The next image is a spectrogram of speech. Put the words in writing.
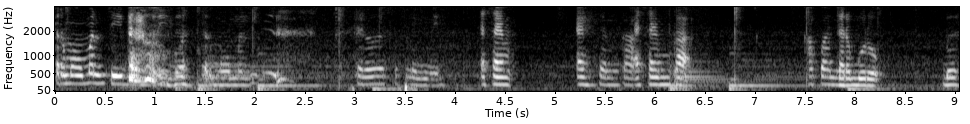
termomen sih terindah termomen. Terus apa lagi nih SM eh SMK SMK apa nih? Terburuk. Beh,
